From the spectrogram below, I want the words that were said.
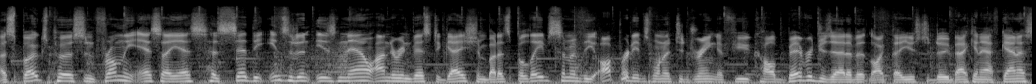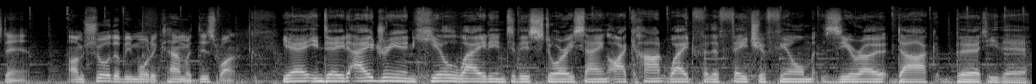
A spokesperson from the SAS has said the incident is now under investigation, but it's believed some of the operatives wanted to drink a few cold beverages out of it like they used to do back in Afghanistan. I'm sure there'll be more to come with this one. Yeah, indeed. Adrian Hill weighed into this story saying, I can't wait for the feature film Zero Dark Bertie there.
